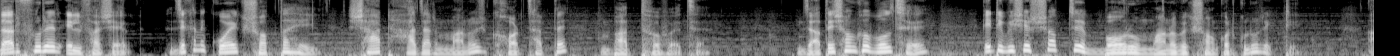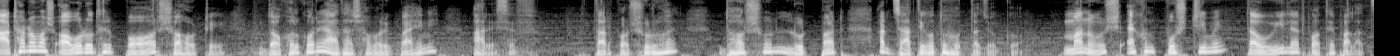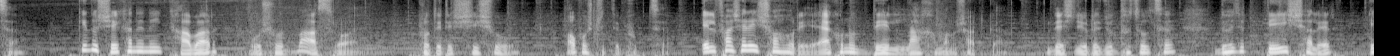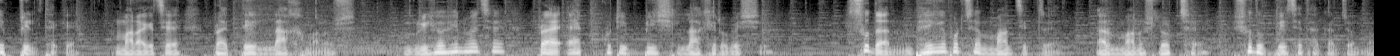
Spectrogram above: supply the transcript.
দারফুরের এলফাসের যেখানে কয়েক সপ্তাহেই ষাট হাজার মানুষ ঘর ছাড়তে বাধ্য হয়েছে। জাতিসংঘ বলছে, এটি বিশ্বের সবচেয়ে বড় মানবিক সংকটগুলোর একটি। আঠারো মাস অবরোধের পর শহরটি দখল করে আধা সামরিক বাহিনী আরএসএফ। তারপর শুরু হয় ধর্ষণ, লুটপাট আর জাতিগত হত্যাযজ্ঞ। মানুষ এখন পশ্চিমে তা উইলার পথে পালাচ্ছে। কিন্তু সেখানে নেই খাবার ওষুধ বা আশ্রয়। প্রতিটি শিশু অপুষ্টিতে ভুগছে। এলফাসের এই শহরে এখনও দেড় লাখ মানুষ আটকা। দেশ জুড়ে যুদ্ধ চলছে দু হাজার তেইশ সালের এপ্রিল থেকে। মারা গেছে প্রায় দেড় লাখ মানুষ। গৃহহীন হয়েছে প্রায় এক কোটি বিশ লাখেরও বেশি। সুদান ভেঙে পড়ছে মানচিত্রে, আর মানুষ লড়ছে শুধু বেঁচে থাকার জন্য।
